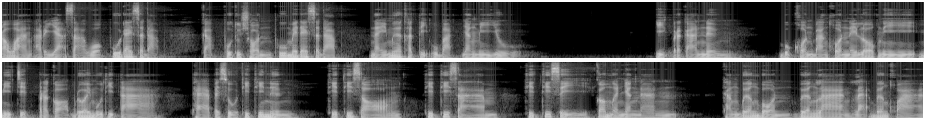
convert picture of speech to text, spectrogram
ระหว่างอริยสาวกผู้ได้สดับ กับปุถุชนผู้ไม่ได้สดับ ในเมื่อคติอุบัติยังมีอยู่ อีกประการหนึ่ง บุคคลบางคนในโลกนี้มีจิตประกอบด้วยมุทิตา แผ่ไปสู่ทิศที่หนึ่งทิศที่สองทิศที่สามทิศที่สี่ก็เหมือนอย่างนั้น ทั้งเบื้องบน เบื้องล่างและเบื้องขวาง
